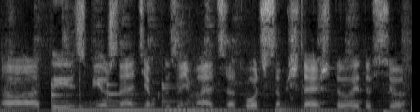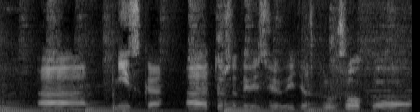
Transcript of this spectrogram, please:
а, ты смеешься над тем, кто занимается творчеством, считаешь, что это все а, низко, а то, что ты ведешь кружок а,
